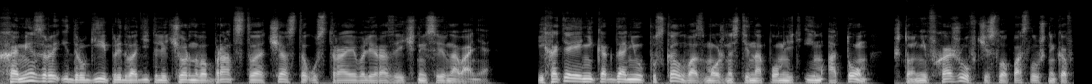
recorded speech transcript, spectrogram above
Хамезра и другие предводители Черного Братства часто устраивали различные соревнования. И хотя я никогда не упускал возможности напомнить им о том, что не вхожу в число послушников,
